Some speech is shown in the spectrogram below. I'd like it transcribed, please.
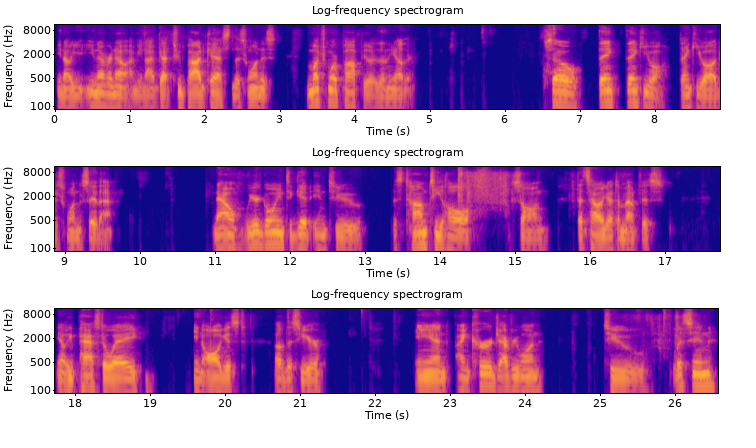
you know you, you never know. I mean i've got two podcasts. And this one is much more popular than the other so thank thank you all. Thank you all. I just wanted to say that. Now we are going to get into this tom t. Hall song. That's how i got to memphis. You know he passed away in august of this year. And i encourage everyone to listen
